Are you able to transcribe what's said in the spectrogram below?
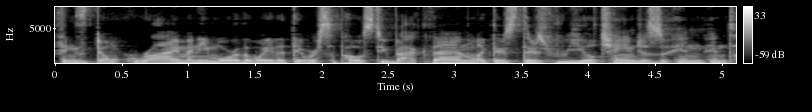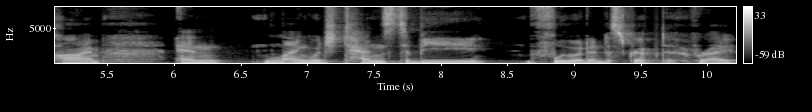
Things don't rhyme anymore the way that they were supposed to back then. Like there's there's real changes in in time, and language tends to be fluid and descriptive, right?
